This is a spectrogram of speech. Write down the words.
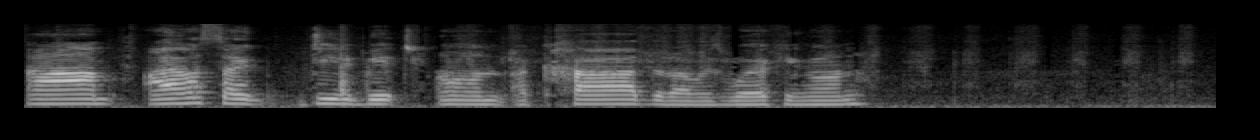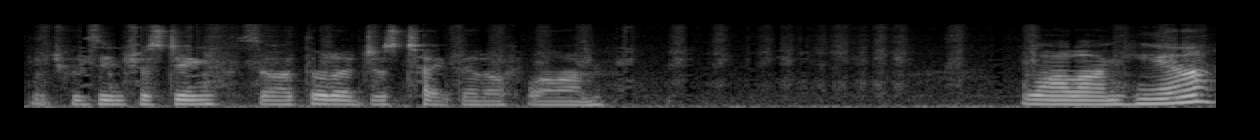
Um, I also did a bit on a card that I was working on, which was interesting. So I thought I'd just take that off while I'm while I'm here.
